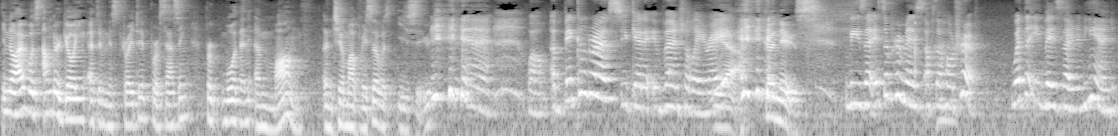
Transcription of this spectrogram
You know, I was undergoing administrative processing for more than a month until my visa was issued. well, a big congrats, you get it eventually, right? Yeah, good news. Visa is the premise of the whole trip. With the visa in hand,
